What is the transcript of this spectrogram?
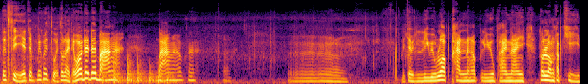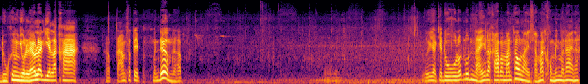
แต่สีจะไม่ค่อยสวยเท่าไหร่แต่ว่าได้ได้บางอะ บางนะครับเดี๋ยวจะรีวิวรอบคันนะครับ รีวิวภายในทดลองขับขี่ดูเครื่องยนต์แล้วรายละเอียดราคาครับ ตามสเต็ปเหมือนเดิมนะครับหรืออยากจะดูรถรุ่นไหนราคาประมาณเท่าไหร่ สามารถคอมเมนต์มาได้นะ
